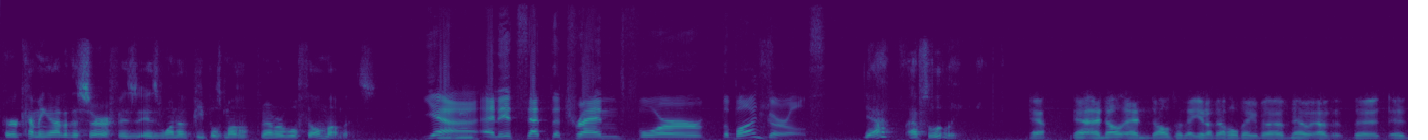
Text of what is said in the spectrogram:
Her coming out of the surf is, is one of people's most memorable film moments. Yeah, mm-hmm. and it set the trend for the Bond girls. Yeah, absolutely. Yeah, yeah, and all, and also that you know the whole thing of no uh, the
